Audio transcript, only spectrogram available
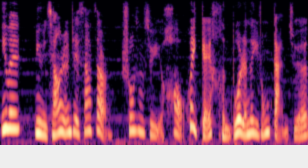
因为“女强人”这仨字儿说出去以后，会给很多人的一种感觉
